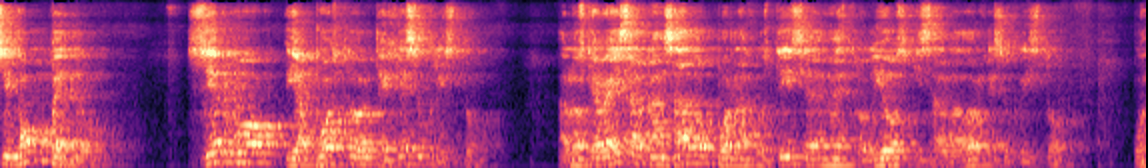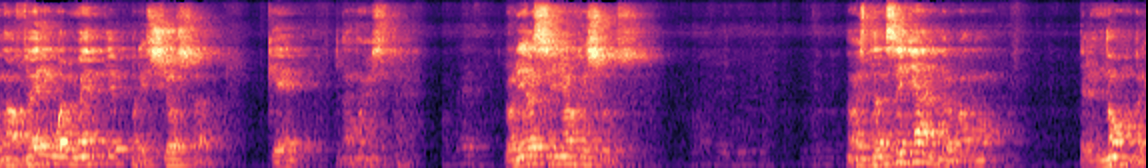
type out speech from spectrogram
Simón Pedro, siervo y apóstol de Jesucristo, a los que habéis alcanzado por la justicia de nuestro Dios y Salvador Jesucristo, una fe igualmente preciosa que la nuestra. Gloria al Señor Jesús. Nos está enseñando, hermano, el nombre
